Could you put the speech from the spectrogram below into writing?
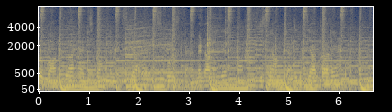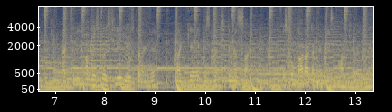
जो कॉर्नफ्लावर है, जिसको हमने मिक्स किया है, इसको इस पैन में डालेंगे, जिसमें हम चैरी तैयार कर रहे हैं। एक्चुअली हम इसको इसलिए यूज़ करेंगे ताकि इसमें थिकनेस आए। इसको गाढ़ा करने के लिए इस्तेमाल किया जाएगा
